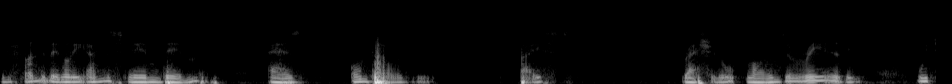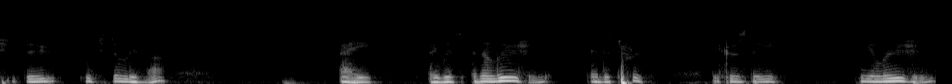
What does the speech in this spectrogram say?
and fundamentally understand them as ontology based rational lines of reasoning which do which deliver a, a an illusion and a truth because the the illusion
